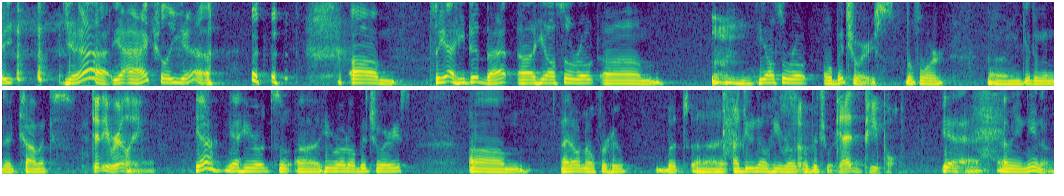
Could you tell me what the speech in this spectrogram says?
yeah, yeah, actually, yeah. um, so yeah, he did that. Uh, he also wrote um, he also wrote obituaries before um, getting into comics. Did he really? Yeah, yeah, he wrote some. Uh, he wrote obituaries. Um, I don't know for who, but uh, I do know he wrote Some obituaries. dead people. Yeah, I mean, you know.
